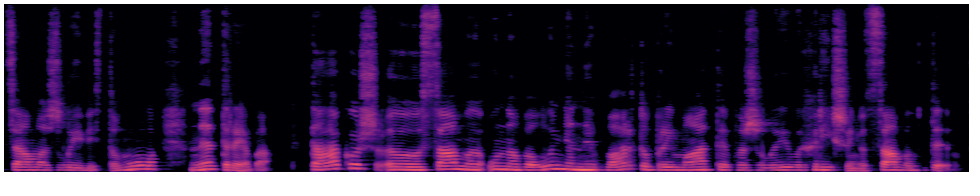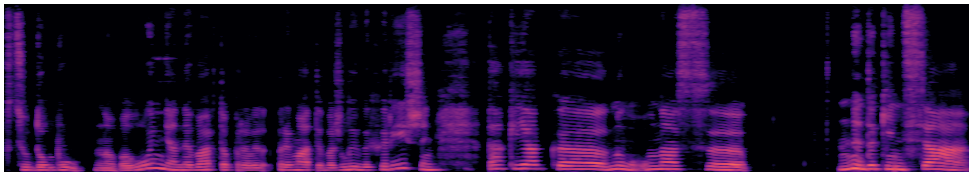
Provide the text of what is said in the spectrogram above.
ця можливість, тому не треба. Також е, саме у новолуння не варто приймати важливих рішень. Саме в, цю добу новолуння не варто при, приймати важливих рішень, так як е, ну, у нас е, не до кінця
